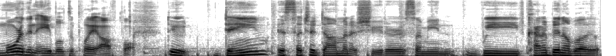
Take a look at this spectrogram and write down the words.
more than able to play off ball. Dude, Dame is such a dominant shooter. So I mean, we've kind of been able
